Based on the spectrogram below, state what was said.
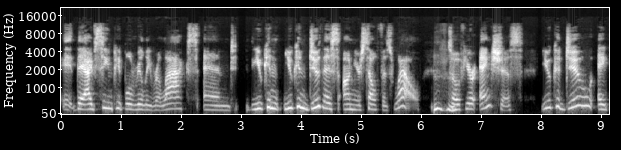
it, they, I've seen people really relax, and you can you can do this on yourself as well. Mm-hmm. So if you're anxious, you could do a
